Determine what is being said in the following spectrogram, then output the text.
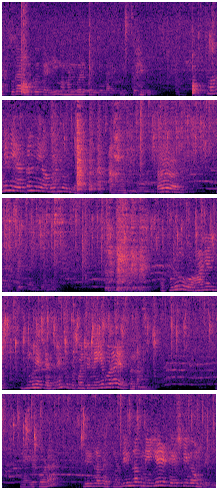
తప్పుగా అనుకోకండి మమ్మల్ని కూడా కొంచెం బయట తీసుకోండి. మమ్మీ నీ వెనకాల మీ అమ్మమ్మ ఉందా? ఆ, ఇప్పుడు ఆనియన్ నూనె వేసాను ఫ్రెండ్స్ ఇప్పుడు కొంచెం నెయ్యి కూడా వేస్తున్నాను. నెయ్యి కూడా దీంట్లోకి వేస్తున్నాను. దీంట్లోకి నెయ్యి టేస్టీగా ఉండేది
